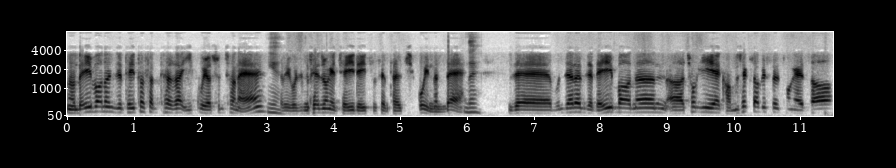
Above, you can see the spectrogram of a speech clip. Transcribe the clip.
어, 네이버는 이제 데이터 센터가 있고요, 춘천에. 예. 그리고 지금 세종에 제2 데이터 센터를 짓고 있는데. 네. 이제 문제는 이제 네이버는 어, 초기에 검색 서비스를 통해서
